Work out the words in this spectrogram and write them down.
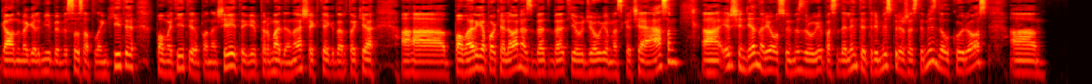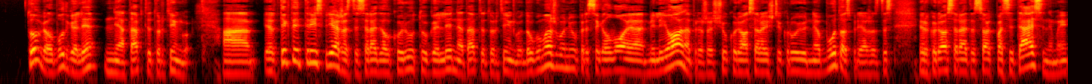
gauname galimybę visus aplankyti, pamatyti ir panašiai. Taigi pirma diena šiek tiek dar tokie pavargę po kelionės, bet, bet jau džiaugiamės, kad čia esam. Ir šiandien norėjau su jumis draugai pasidalinti trimis priežastimis, dėl kurios tu galbūt gali netapti turtingu. A, ir tik tai trys priežastys yra, dėl kurių tu gali netapti turtingu. Dauguma žmonių prisigalvoja milijoną priežasčių, kurios yra iš tikrųjų nebūtos priežastys ir kurios yra tiesiog pasiteisinimai,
